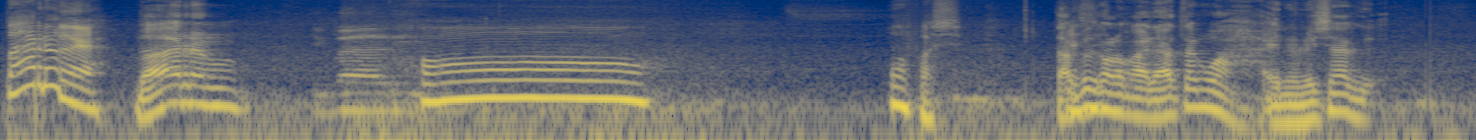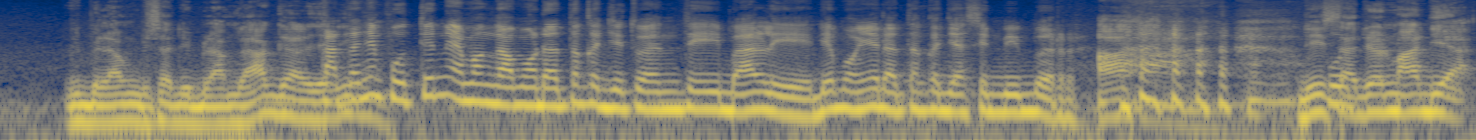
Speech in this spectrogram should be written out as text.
Bareng ya? Bareng. Bali. Oh. Wah pas. Tapi kalau nggak datang, wah Indonesia dibilang bisa dibilang gagal. Katanya Putin emang nggak mau datang ke G20 Bali. Dia maunya datang ke Justin Bieber. ah, di Stadion Madia.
